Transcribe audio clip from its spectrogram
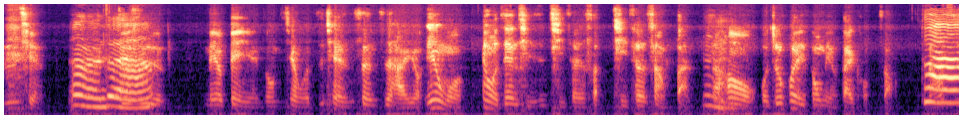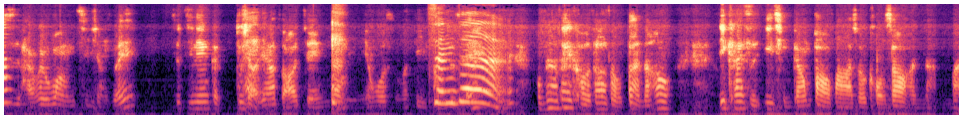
之前。嗯，对啊。就是没有变严重之前，我之前甚至还有，因为我因为我之前其实骑车上骑车上班，嗯，然后我就会都没有戴口罩。对啊。就是还会忘记想说，哎。就今天可不小心要走到捷运站里面或什么地方，真的，欸、我没有戴口罩怎么办？然后一开始疫情刚爆发的时候，口罩很难买，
